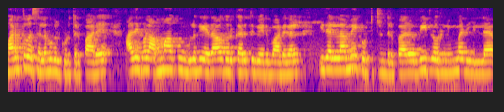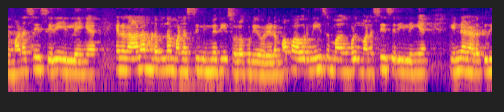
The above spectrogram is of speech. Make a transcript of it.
மருத்துவ செலவுகள் கொடுத்துருப்பாரு. அதே போல் அம்மாவுக்கும் உங்களுக்கு ஏதாவது ஒரு கருத்து வேறுபாடுகள் இதெல்லாமே கொடுத்துட்டு இருந்திருப்பாரு. வீட்டில் ஒரு நிம்மதி இல்லை மனசே சரியில்லைங்க. ஏன்னா நாலாம் இடம் தான் மனசு நிம்மதி சொல்லக்கூடிய ஒரு இடம். அப்போ அவர் நீசமாகும் பொழுது மனசே சரியில்லைங்க. என்ன நடக்குது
